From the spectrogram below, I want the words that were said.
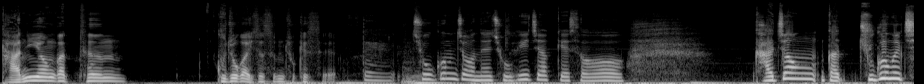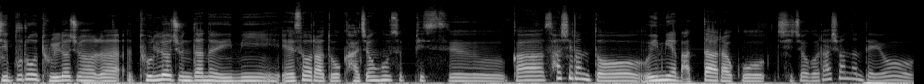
단위형 같은 구조가 있었으면 좋겠어요. 네. 조금 전에 조 기자께서 가정, 그러니까 죽음을 집으로 돌려주라, 돌려준다는 의미에서라도 가정 호스피스가 사실은 더 의미에 맞다라고 지적을 하셨는데요.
